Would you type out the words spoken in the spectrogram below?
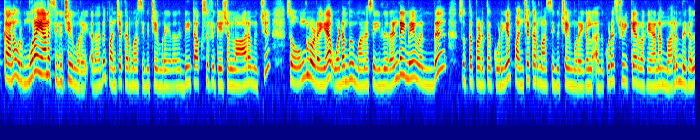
அதற்கான ஒரு முறையான சிகிச்சை முறை அதாவது பஞ்சகர்மா சிகிச்சை முறை அதாவது டீடாக்சிஃபிகேஷனில் ஆரம்பித்து ஸோ உங்களுடைய உடம்பு மனசு இது ரெண்டையுமே வந்து சுத்தப்படுத்தக்கூடிய பஞ்சகர்மா சிகிச்சை முறைகள் அது கூட ஸ்ட்ரீகேர் வகையான மருந்துகள்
